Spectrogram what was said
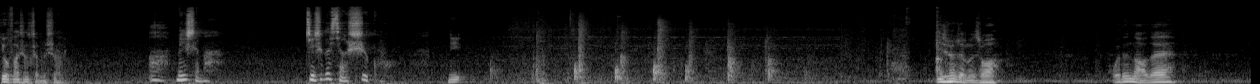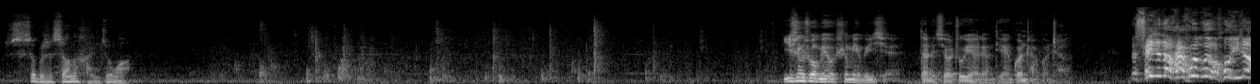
又发生什么事了？啊，没什么，只是个小事故。你医生怎么说？我的脑袋是不是伤得很重啊？医生说没有生命危险，但是需要住院两天观察观察。那谁知道还会不会有后遗症？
